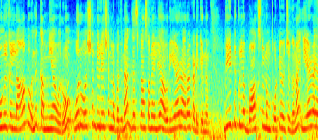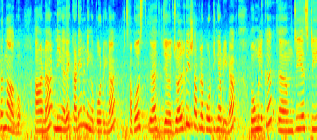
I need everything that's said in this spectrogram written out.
உங்களுக்கு லாபம் வந்து கம்மியாக வரும். ஒரு வருஷம் டியூரேஷனில் பார்த்தீங்கன்னா ஜஸ்ட் நான் சொன்னேன் இல்லையா ஒரு ஏழாயிரம் கிடைக்கணும். வீட்டுக்குள்ளே பாக்ஸில் நம்ம போட்டு வச்சுருந்தோம்னா ஏழாயிரம் தான் ஆகும். ஆனால் நீங்கள் அதை கடையில் நீங்கள் போடுறீங்கன்னா சப்போஸ் ஏதாவது ஜுவல்லரி ஷாப்பில் போட்டிங்க அப்படின்னா உங்களுக்கு ஜிஎஸ்டி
